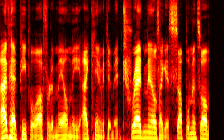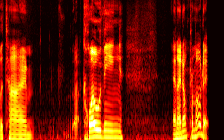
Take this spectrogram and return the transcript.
I've had people offer to mail me. I can't even tell you, treadmills. I get supplements all the time, uh, clothing, and I don't promote it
